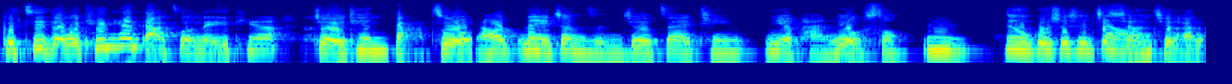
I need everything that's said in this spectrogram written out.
不记得，我天天打坐，哪一天啊？就有一天打坐，然后那一阵子你就在听涅槃六颂，嗯，那个故事是这样的，想起来了。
